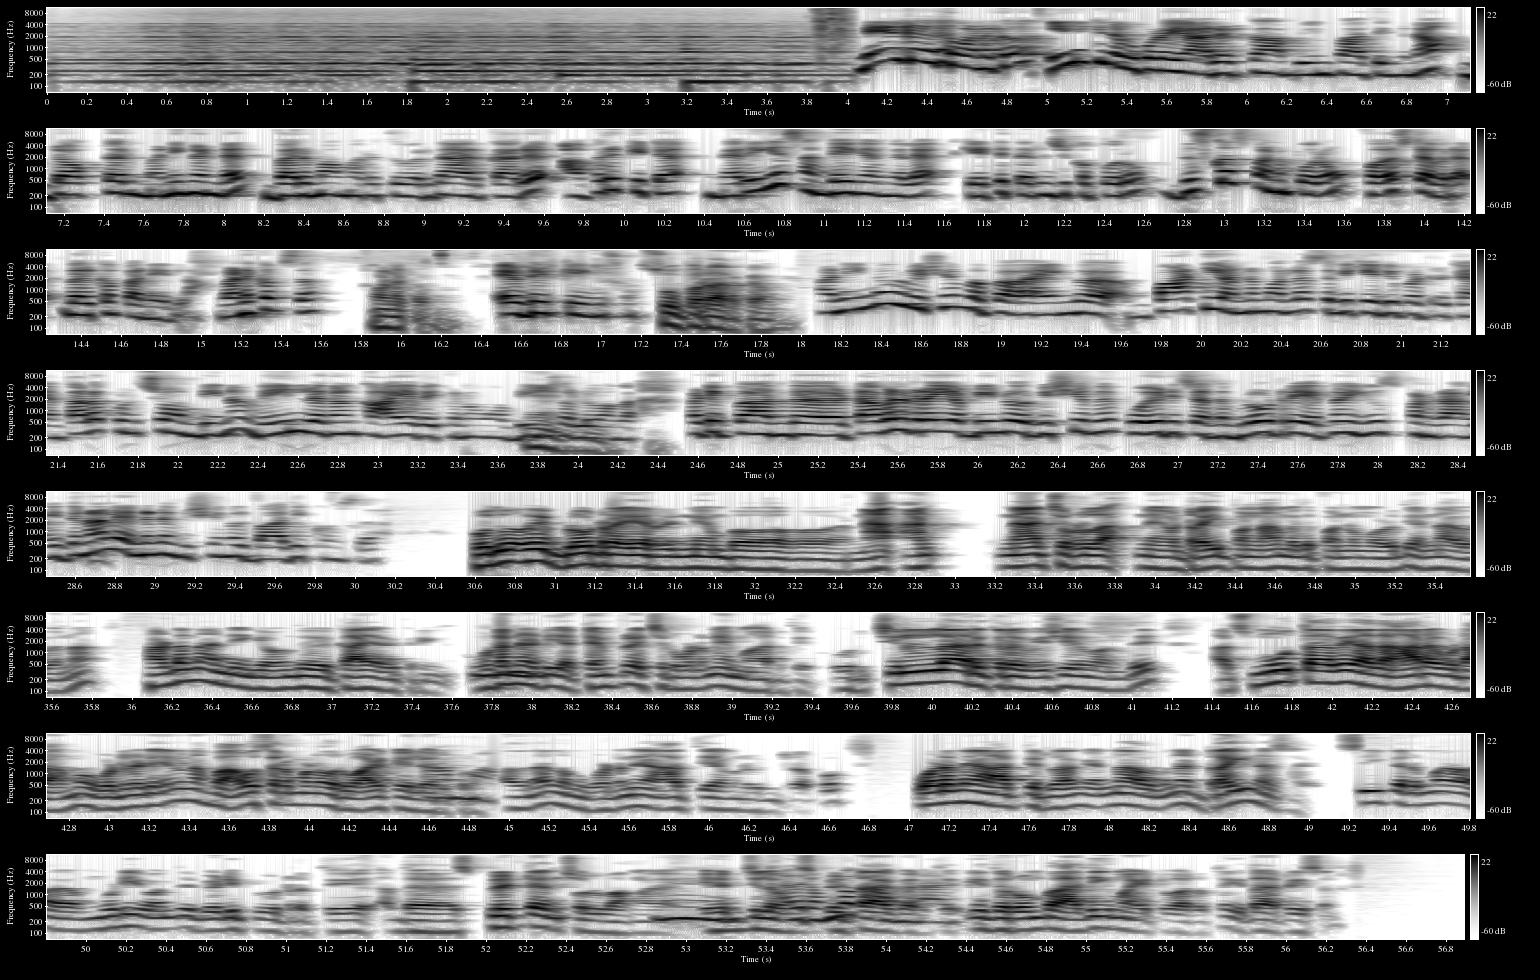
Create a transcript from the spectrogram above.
வணக்கம். இன்னைக்கு நம்ம கூட யார் இருக்கா அப்படின்னு பாத்தீங்கன்னா டாக்டர் மணிகண்டன் வர்மா மருத்துவர் தான் இருக்காரு. அவர்கிட்ட நிறைய சந்தேகங்களை கேட்டு தெரிஞ்சுக்க போறோம். டிஸ்கஸ் பண்ண போறோம். ஃபர்ஸ்ட் அவரை வெல்கம் பண்ணிடலாம். வணக்கம் சார் வணக்கம். எப்படி இருக்கீங்க சார் சூப்பராக இருக்கேன். அண்ட் இன்னொரு விஷயம் இப்போ எங்க பாட்டி அந்த மாதிரிலாம் சொல்லி கேள்விப்பட்டிருக்கேன். தலை குளிச்சோம் அப்படின்னா வெயில்ல தான் காய வைக்கணும் அப்படின்னு. சொல்லுவாங்க. பட் இப்போ அந்த டவல் ட்ரை அப்படின்ற ஒரு விஷயமே போயிடுச்சு. அந்த ப்ளோ ட்ரையர் தான் யூஸ் பண்றாங்க. இதனால என்னென்ன விஷயங்கள் பாதிக்கும் சார் பொதுவாகவே ப்ளோ ட்ரையர் நம்ம நேச்சுரலாக நீங்கள் ட்ரை பண்ணாமல் இது பண்ணும்பொழுது என்ன ஆகுதுன்னா சடனாக நீங்கள் வந்து காய வைக்கிறீங்க. உடனடியாக டெம்பரேச்சர் உடனே மாறுது. ஒரு சில்லாக இருக்கிற விஷயம் வந்து அது ஸ்மூத்தாகவே அதை ஆற விடாமல் உடனடியாக நம்ம அவசரமான ஒரு வாழ்க்கையில் இருக்கிறோம். அதனால நம்ம உடனே ஆற்றி ஆகணுன்றப்போ உடனே ஆத்திடுறாங்க. என்ன ஆகுதுன்னா ட்ரைனஸ் ஆகிடும் சீக்கிரமாக முடி வந்து வெடிப்பு விடுறது அந்த ஸ்பிளிட்னு சொல்லுவாங்க. எட்ஜில் அது வந்து ஸ்பிளிட் ஆகிறது. இது ரொம்ப அதிகமாயிட்டு வர்றது இதான் ரீசன்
